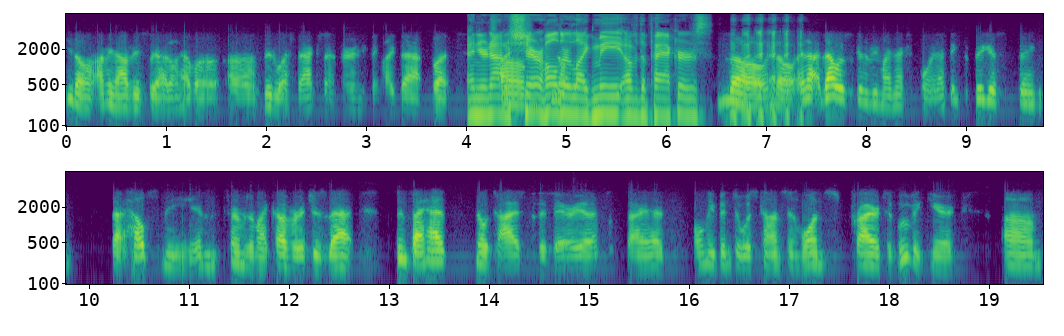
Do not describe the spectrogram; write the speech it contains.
you know, I mean, obviously, I don't have a, a, Midwest accent or anything like that. But and you're not a um, shareholder no. like me of the Packers. no, no, and that, that was going to be my next point. I think the biggest thing that helps me in terms of my coverage is that since I had no ties to this area, since I had only been to Wisconsin once prior to moving here. Um,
